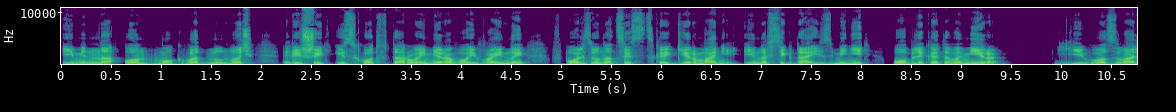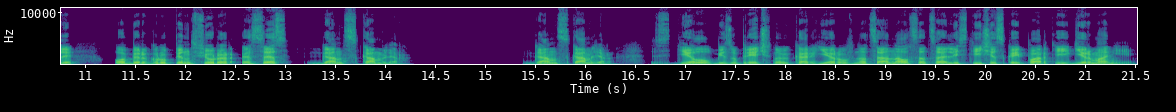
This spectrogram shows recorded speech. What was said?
Именно он мог в одну ночь решить исход Второй мировой войны в пользу нацистской Германии и навсегда изменить облик этого мира. Его звали обергруппенфюрер СС Ганс Камлер. Ганс Камлер сделал безупречную карьеру в национал-социалистической партии Германии.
